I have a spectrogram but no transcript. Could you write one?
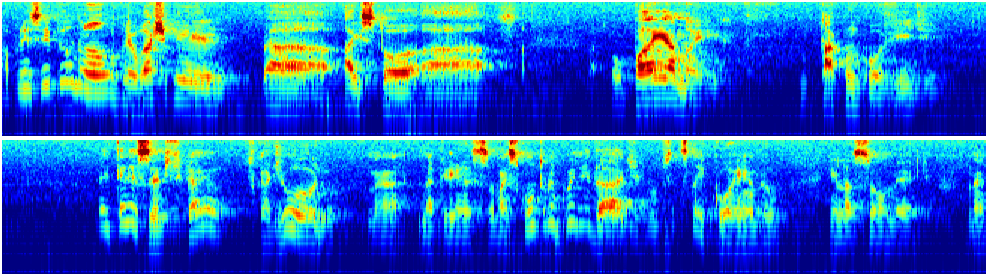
A princípio não. Eu acho que a, a história, a, o pai e a mãe tá com Covid, é interessante ficar, ficar de olho né, na criança, mas com tranquilidade. Não precisa estar correndo em relação ao médico. Né?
